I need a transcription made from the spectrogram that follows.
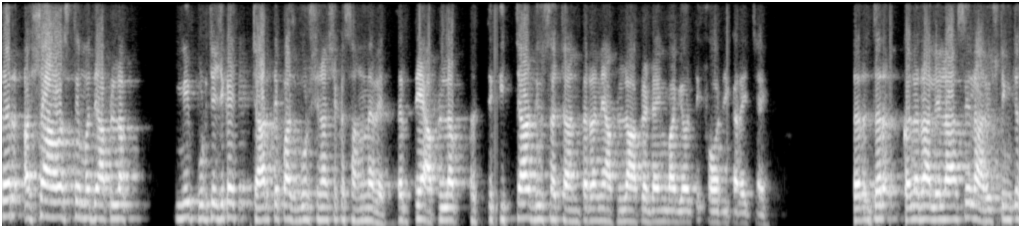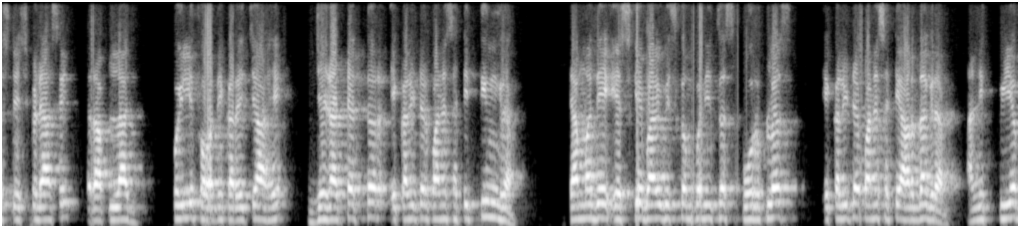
तर अशा अवस्थेमध्ये आपल्याला मी पुढचे जे काही चार ते पाच बुरशीनाशक सांगणार आहेत तर ते आपल्याला प्रत्येकी चार दिवसाच्या अंतराने आपल्याला आपल्या डाळिंब बागेवरती फवारणी करायची आहे. तर जर कलर आलेला असेल हार्वेस्टिंगच्या स्टेजकडे असेल तर आपल्याला पहिली फवारणी करायची आहे झेड अठ्याहत्तर एका लिटर पाण्यासाठी तीन ग्रॅम त्यामध्ये एस के बायोविस कंपनीचं स्पोर प्लस एका लिटर पाण्यासाठी अर्धा ग्रॅम आणि पी एफ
